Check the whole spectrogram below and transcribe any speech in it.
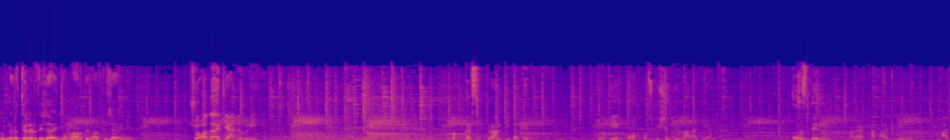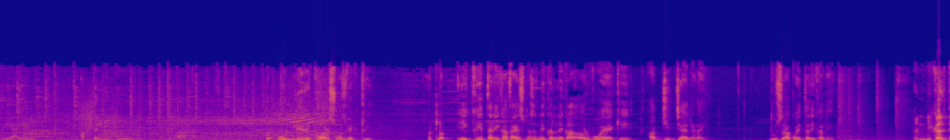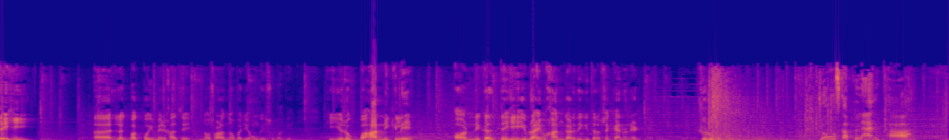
तो लड़ते लड़ते जाएँगे मारते मारते जाएँगे। 14 जनवरी, मकर संक्रांति का दिन, जो कि एक बहुत ऑस्पिशियस दिन माना गया था। उस दिन मराठा आदमी आगे आई अब्दली के मुकाबला the only records was victory मतलब एक ही तरीका था इसमें से निकलने का और वो है कि आप जीत जाए लड़ाई। दूसरा कोई तरीका नहीं था। निकलते ही लगभग कोई मेरे ख्याल से नौ साढ़े नौ बजे होंगे सुबह के कि ये लोग बाहर निकले और निकलते ही इब्राहिम खान गर्दी की तरफ़ से कैनोनेड शुरू हो। जो उसका प्लान था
